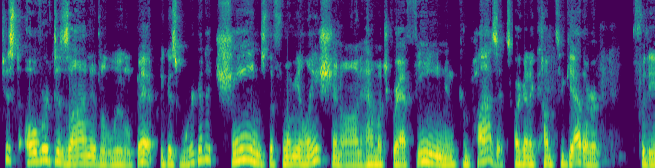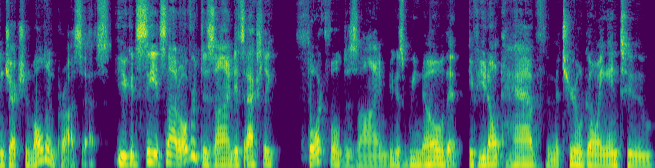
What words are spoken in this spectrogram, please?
just over design it a little bit because we're going to change the formulation on how much graphene and composites are going to come together for the injection molding process. You can see it's not over designed it's actually thoughtful design because we know that if you don't have the material going into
